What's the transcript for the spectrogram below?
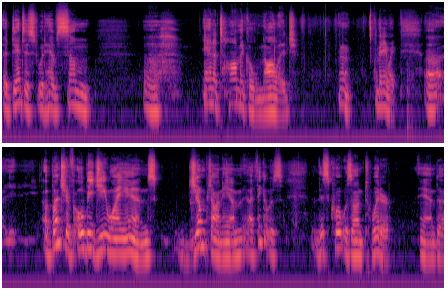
a dentist would have some uh, anatomical knowledge. Hmm. But anyway, uh, a bunch of OBGYNs jumped on him. I think it was, this quote was on Twitter, and uh,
